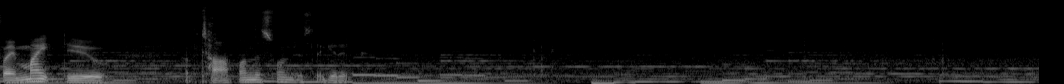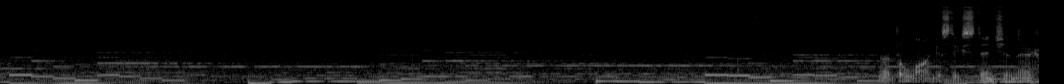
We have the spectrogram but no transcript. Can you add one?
If I might do up top on this one just to get it. Not the longest extension there.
